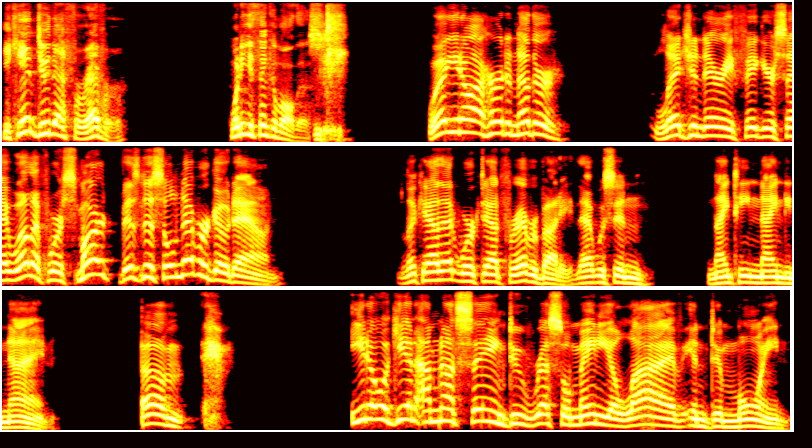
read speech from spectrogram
You can't do that forever. What do you think of all this? well, you know, I heard another legendary figure say, well, if we're smart, business will never go down. Look how that worked out for everybody. That was in 1999. Um, you know, again, I'm not saying do WrestleMania live in Des Moines,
